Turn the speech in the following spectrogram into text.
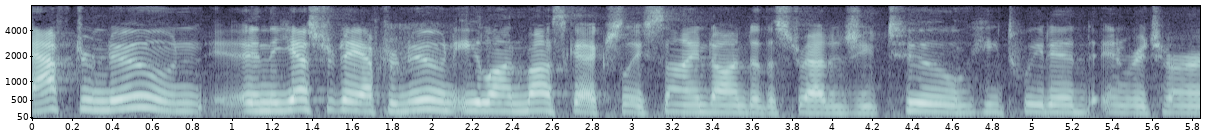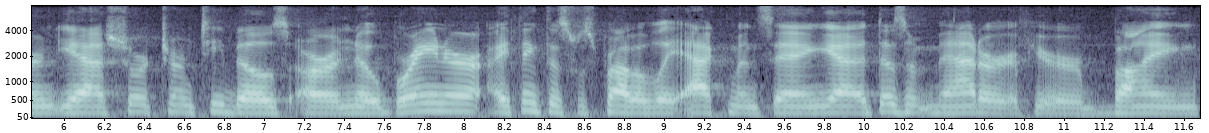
afternoon, in the yesterday afternoon, Elon Musk actually signed on to the strategy too. He tweeted in return, yeah, short-term T-bills are a no-brainer. I think this was probably Ackman saying, yeah, it doesn't matter if you're buying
